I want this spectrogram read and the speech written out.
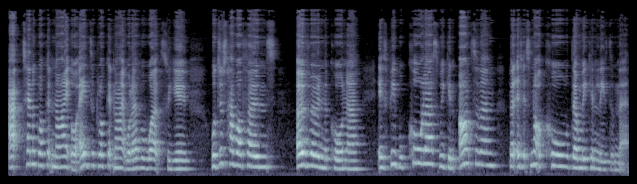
at 10 o'clock at night or 8 o'clock at night, whatever works for you, we'll just have our phones over in the corner. If people call us, we can answer them. But if it's not a call, then we can leave them there.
